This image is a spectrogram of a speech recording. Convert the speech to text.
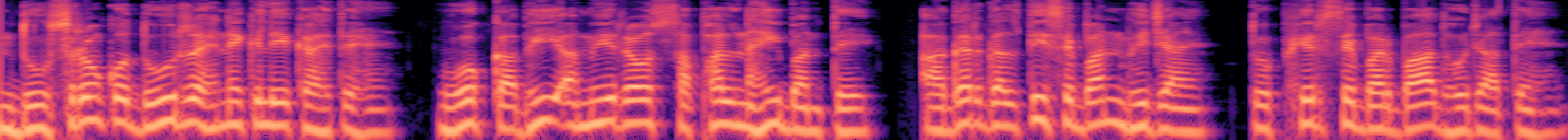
दूसरों को दूर रहने के लिए कहते हैं, वो कभी अमीर और सफल नहीं बनते। अगर गलती से बन भी जाएँ तो फिर से बर्बाद हो जाते हैं।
